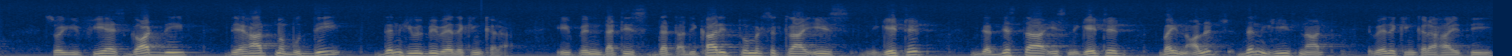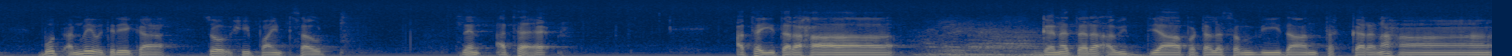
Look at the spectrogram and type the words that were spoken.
So if he has got the Dehatma Buddhi, then he will be Veda Kinkara. If when that is, that Adhikaritvam etc. is negated, the Adhyastha is negated by knowledge, then he is not Veda Kinkaraha iti. Both Anvaya Vitireka. So he points out. Then Atha, Atha Itaraha. Ganatara avidya patala samvidanta karanaha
